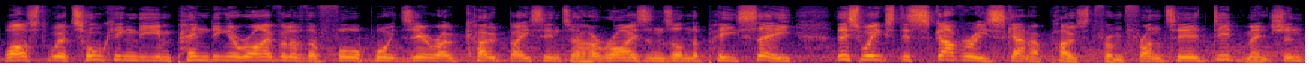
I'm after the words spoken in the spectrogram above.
Whilst we're talking the impending arrival of the 4.0 codebase into Horizons on the PC this weeks Discovery Scanner post from Frontier did mention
